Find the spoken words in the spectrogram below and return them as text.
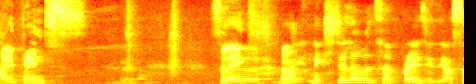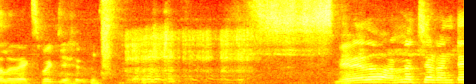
hi friends like next level surprise ఇది అసలు ఎక్స్పెక్ట్ చేయలేదు. నేనేదో అన్న వచ్చాడంటే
